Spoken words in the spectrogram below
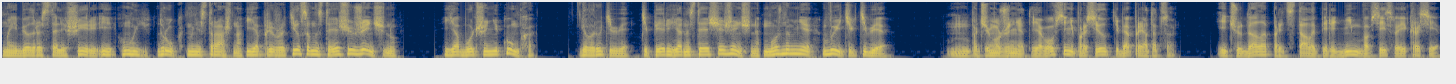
Мои бедра стали шире, и, о мой друг, мне страшно, я превратился в настоящую женщину. Я больше не кумха, Говорю тебе, теперь я настоящая женщина. Можно мне выйти к тебе?» «Почему же нет? Я вовсе не просил тебя прятаться». И чудало предстала перед ним во всей своей красе.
